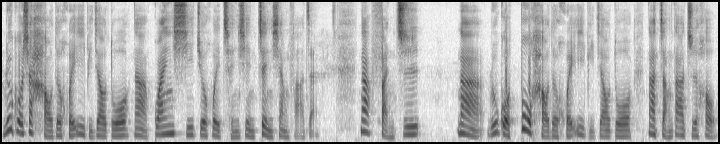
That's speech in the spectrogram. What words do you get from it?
如果是好的回忆比较多，那关系就会呈现正向发展。那反之，那如果不好的回忆比较多，那长大之后。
